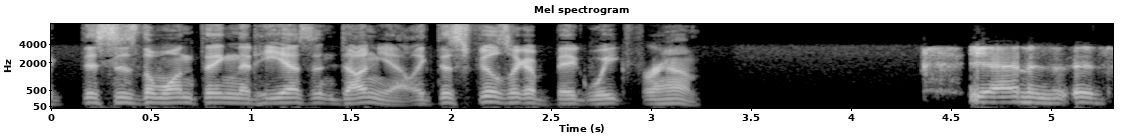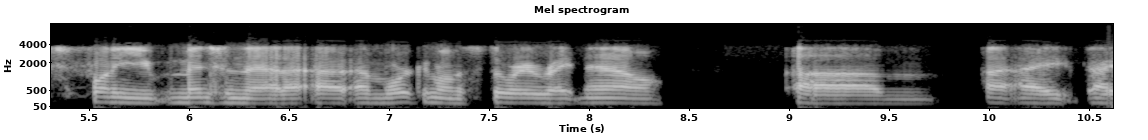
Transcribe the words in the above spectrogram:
like this is the one thing that he hasn't done yet. Like this feels like a big week for him. Yeah, and it's, it's funny you mentioned that. I, I'm working on a story right now um, I, I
